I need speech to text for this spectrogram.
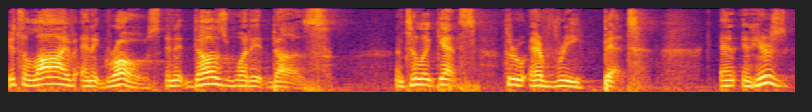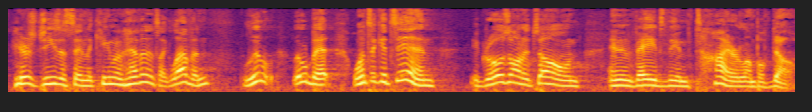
It's alive and it grows and it does what it does until it gets through every bit. And, and here's, here's Jesus saying the kingdom of heaven is like leaven, little, little bit. Once it gets in, it grows on its own and invades the entire lump of dough.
